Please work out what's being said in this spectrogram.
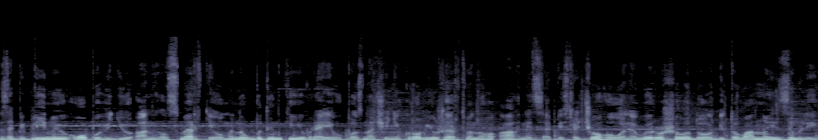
За біблійною оповіддю ангел смерті оминув будинки євреїв, позначені кров'ю жертвеного агнеця, після чого вони вирушили до обітованої землі.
